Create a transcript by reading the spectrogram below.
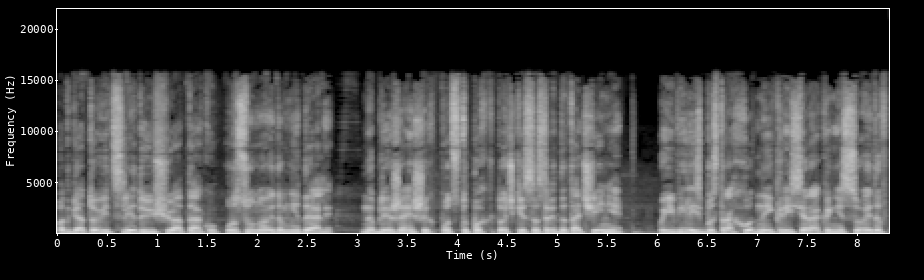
Подготовить следующую атаку урсуноидам не дали. На ближайших подступах к точке сосредоточения появились быстроходные крейсера конисоидов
